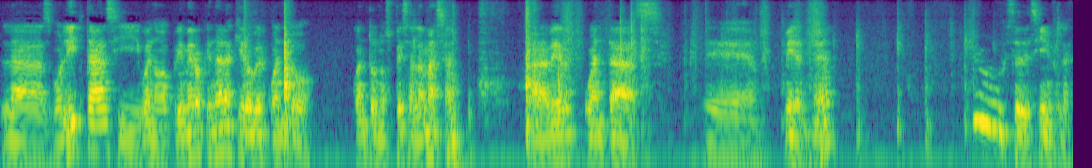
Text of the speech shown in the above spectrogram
las bolitas y bueno, primero que nada quiero ver cuánto, cuánto nos pesa la masa para ver cuántas, eh, miren, ¿eh? se desinfla.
